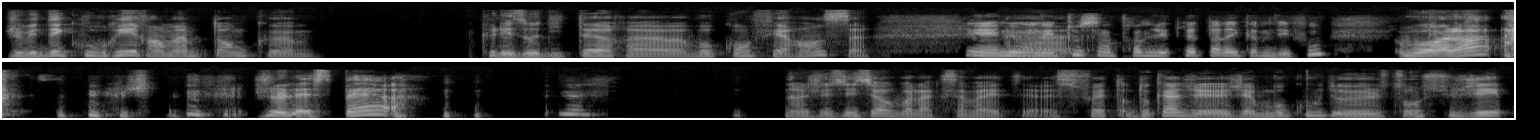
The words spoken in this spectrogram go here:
je, vais découvrir en même temps que que les auditeurs euh, vos conférences. Et nous, on est euh, tous en train de les préparer comme des fous. Voilà, je, l'espère. non, je suis sûre voilà, que ça va être euh, chouette. En tout cas, j'aime beaucoup son sujet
